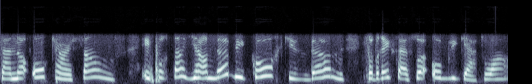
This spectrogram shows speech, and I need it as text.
Ça n'a aucun sens. Et pourtant, il y en a des cours qui se donnent. Il faudrait que ça soit obligatoire.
